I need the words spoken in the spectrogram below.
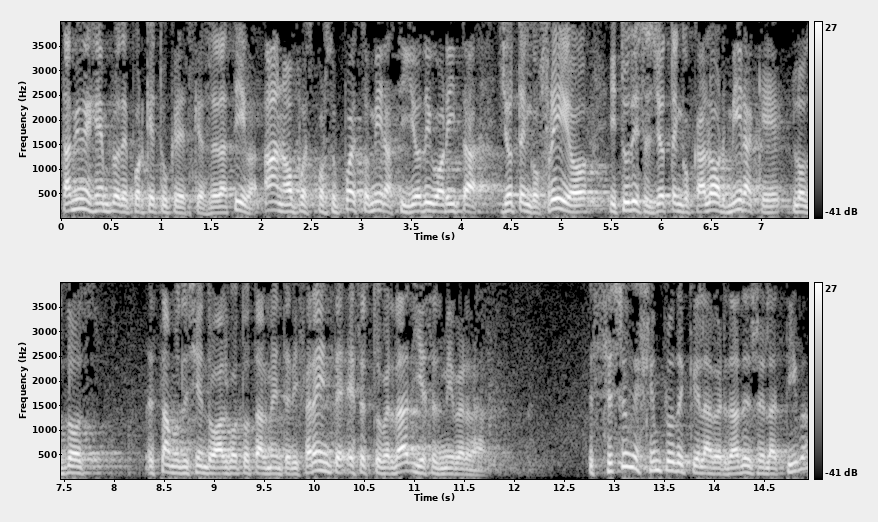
Dame un ejemplo de por qué tú crees que es relativa. Ah, no, pues por supuesto, mira, si yo digo ahorita yo tengo frío y tú dices yo tengo calor, mira que los dos estamos diciendo algo totalmente diferente, esa es tu verdad y esa es mi verdad. ¿Es ese un ejemplo de que la verdad es relativa?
